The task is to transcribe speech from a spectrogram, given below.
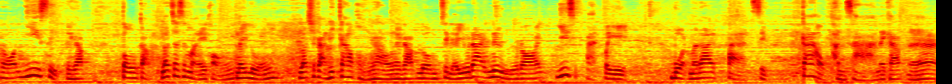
2520 นะครับตรงกับรัชสมัยของในหลวงรัชกาลที่ 9 ของเรานะครับรวมเสิริอายุได้ 128 ปี บวชมาได้ 89พรรษานะครับอ่า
